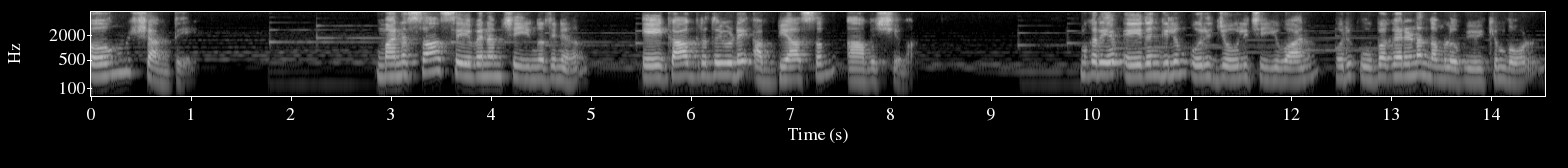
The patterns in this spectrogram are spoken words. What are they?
ഓം ശാന്തി. മനസാ സേവനം ചെയ്യുന്നതിന് ഏകാഗ്രതയുടെ അഭ്യാസം ആവശ്യമാണ്. നമുക്കറിയാം ഏതെങ്കിലും ഒരു ജോലി ചെയ്യുവാൻ ഒരു ഉപകരണം നമ്മൾ ഉപയോഗിക്കുമ്പോൾ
